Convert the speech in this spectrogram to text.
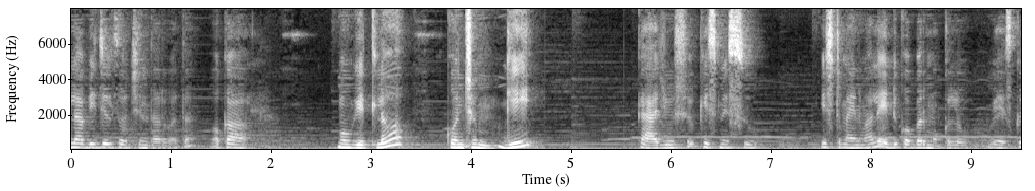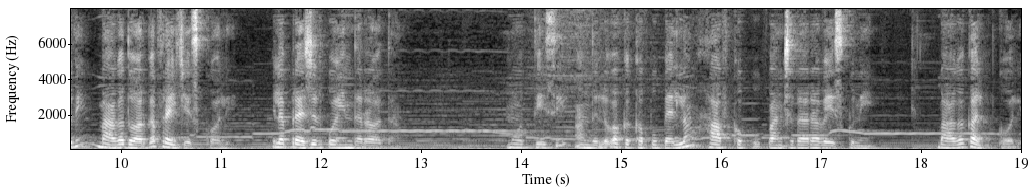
ఇలా విజిల్స్ వచ్చిన తర్వాత ఒక మూగిట్లో కొంచెం గీ కాజూస్ కిస్మిస్ ఇష్టమైన వాళ్ళు ఎండు కొబ్బరి ముక్కలు వేసుకుని బాగా దోరగా ఫ్రై చేసుకోవాలి. ఇలా ప్రెషర్ పోయిన తర్వాత మూత తీసి అందులో ఒక కప్పు బెల్లం హాఫ్ కప్పు పంచదార వేసుకుని బాగా కలుపుకోవాలి.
